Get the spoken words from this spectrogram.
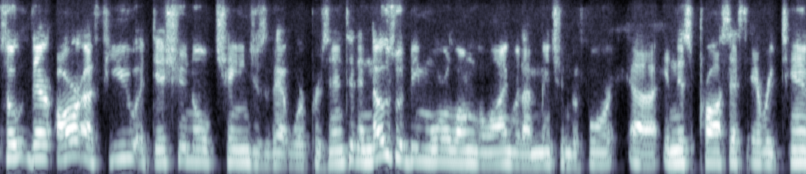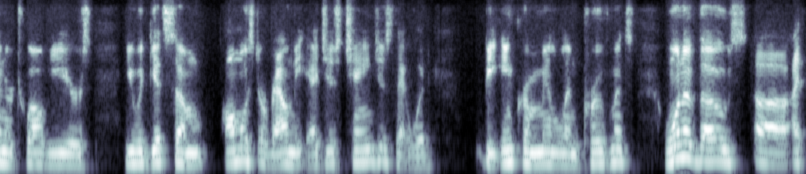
So there are a few additional changes that were presented, and those would be more along the line what I mentioned before. Uh, in this process, every 10 or 12 years, you would get some almost around the edges changes that would be incremental improvements. One of those, uh, I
